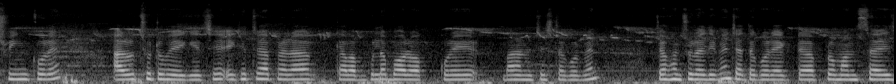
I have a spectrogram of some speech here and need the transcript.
সুইং করে আরও ছোট হয়ে গিয়েছে। এক্ষেত্রে আপনারা কাবাবগুলো বড় করে বানানোর চেষ্টা করবেন। যখন চুলে দিবেন, যাতে করে একটা প্রমাণ সাইজ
